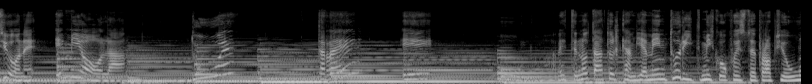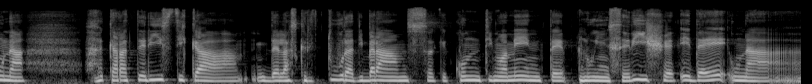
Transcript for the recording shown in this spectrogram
Attenzione, emiola 2, 3 e 1. Avete notato il cambiamento ritmico? Questo è proprio una caratteristica della scrittura di Brahms che continuamente lui inserisce ed è una,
